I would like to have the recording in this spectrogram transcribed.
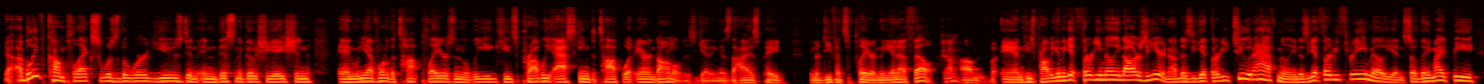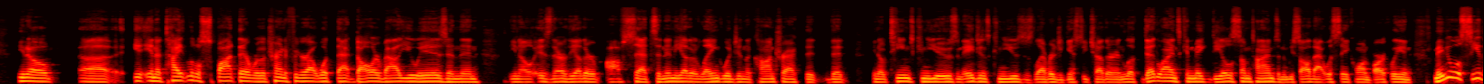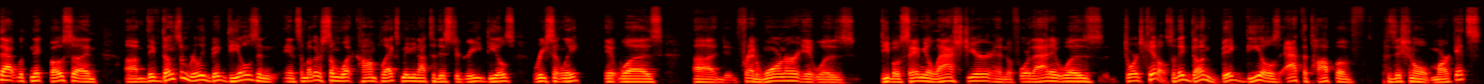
Yeah, I believe complex was the word used in, in this negotiation. And when you have one of the top players in the league, he's probably asking to top what Aaron Donald is getting as the highest paid, you know, defensive player in the NFL. Yeah. Um, but, and he's probably going to get $30 million a year. Now, does he get 32 and a half million? Does he get 33 million? So they might be, you know, uh, in, in a tight little spot there where they're trying to figure out what that dollar value is. And then, you know, is there the other offsets and any other language in the contract that, that, you know teams can use and agents can use as leverage against each other. And look, deadlines can make deals sometimes, and we saw that with Saquon Barkley, and maybe we'll see that with Nick Bosa. And um, they've done some really big deals and and some other somewhat complex, maybe not to this degree, deals recently. It was uh, Fred Warner. It was Deebo Samuel last year, and before that, it was George Kittle. So they've done big deals at the top of positional markets.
